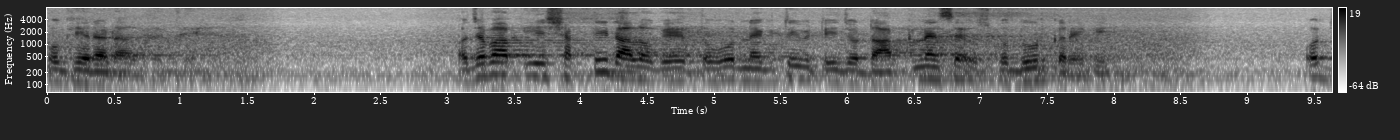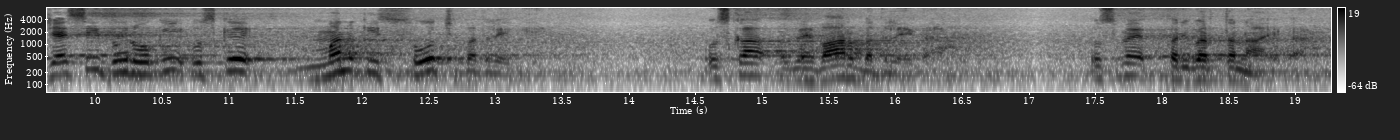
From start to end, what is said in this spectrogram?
वो घेरा डाल देते हैं। और जब आप ये शक्ति डालोगे तो वो नेगेटिविटी जो डार्कनेस है, उसको दूर करेगी। और जैसी दूर होगी, उसके मन की सोच बदलेगी। उसका व्यवहार बदलेगा। उसमें परिवर्तन आएगा।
